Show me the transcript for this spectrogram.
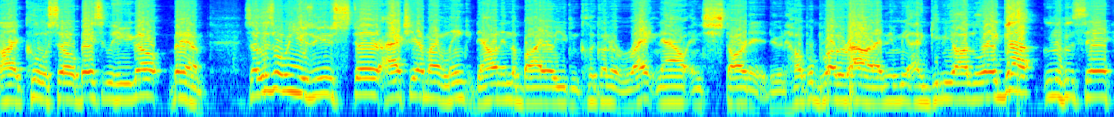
All right, cool. So basically, here you go. Bam. So this is what we use. We use Stir. I actually have my link down in the bio. You can click on it right now and start it, dude. Help a brother out. I didn't mean I give you all the leg up. You know what I'm saying?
